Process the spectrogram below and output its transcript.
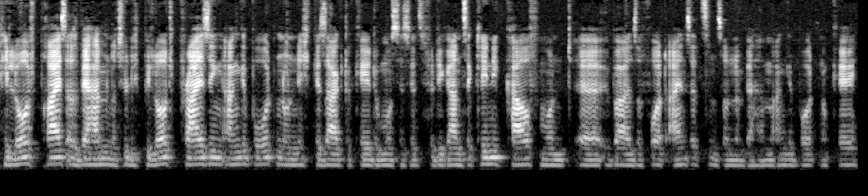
Pilotpreis, also wir haben natürlich Pilotpricing angeboten und nicht gesagt, okay, du musst es jetzt für die ganze Klinik kaufen und äh, überall sofort einsetzen, sondern wir haben angeboten, okay,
